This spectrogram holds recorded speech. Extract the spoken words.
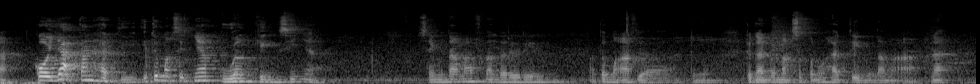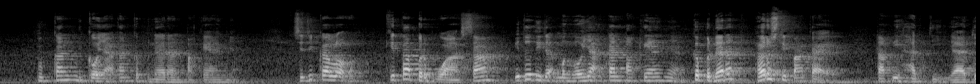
Nah, koyakkan hati itu maksudnya buang gengsinya. Saya minta maaf tante Ririn, atau maaf ya dengan dengan memang sepenuh hati minta maaf. Nah, bukan dikoyakkan kebenaran pakaiannya. Jadi kalau kita berpuasa itu tidak mengoyakkan pakaiannya. Kebenaran harus dipakai, tapi hati yaitu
